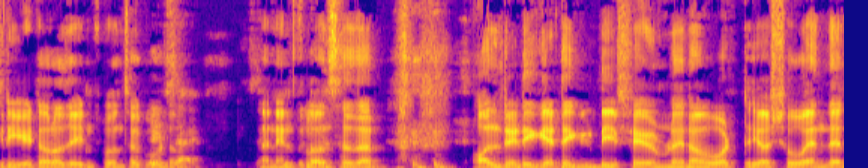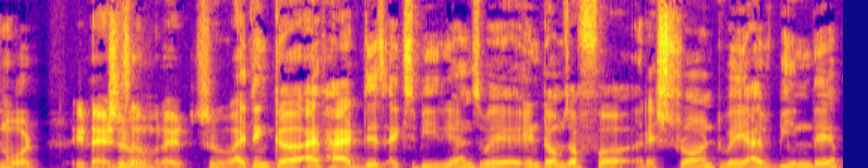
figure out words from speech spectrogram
creator or the influencer go down. And influencers are already getting defamed you know what your show and then what it ends True. up right True. I think uh, I've had this experience where, in terms of uh, restaurant, where I've been there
